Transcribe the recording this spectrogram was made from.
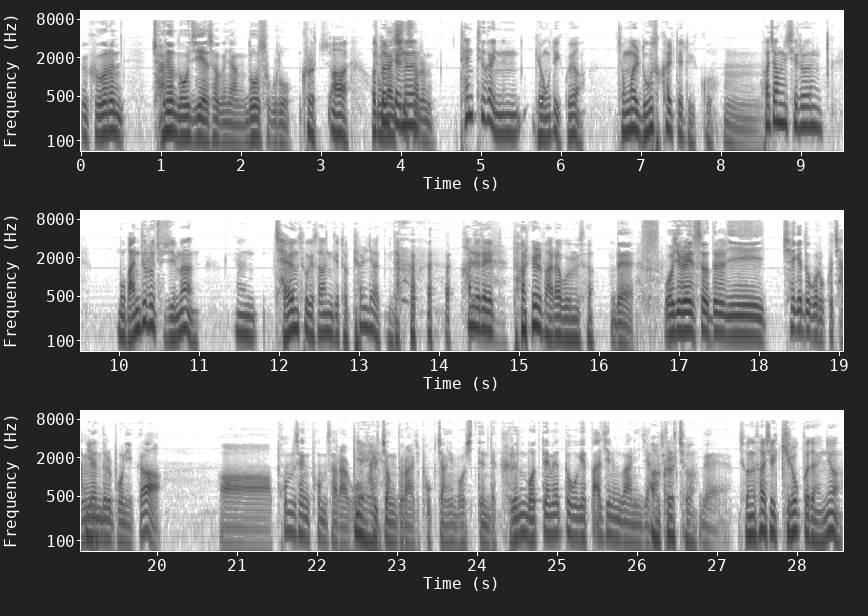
그 그거는 전혀 노지에서 그냥 노숙으로. 그렇죠. 아, 어떨 때는 시설은... 텐트가 있는 경우도 있고요. 정말 노숙할 때도 있고. 음. 화장실은 뭐 만들어 주지만 그냥 자연 속에서 하는 게 더 편리합니다. 하늘의 별을 바라보면서. 네. 오지레이서들 이 책에도 그렇고 장면들을 예. 보니까 어, 폼생폼사라고 예. 할 정도로 아주 복장이 멋있던데 그런 뭐 때문에 또 그게 빠지는 거 아닌지. 아, 그렇죠. 네. 저는 사실 기록보다는요.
